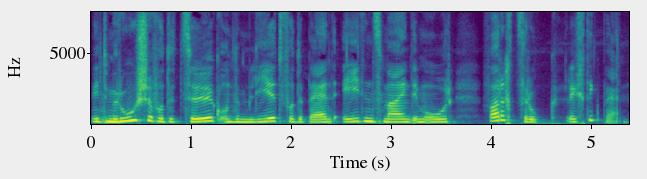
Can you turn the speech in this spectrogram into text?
Mit dem Rauschen der Züge und dem Lied der Band Aiden's Mind im Ohr fahre ich zurück Richtung Bern.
